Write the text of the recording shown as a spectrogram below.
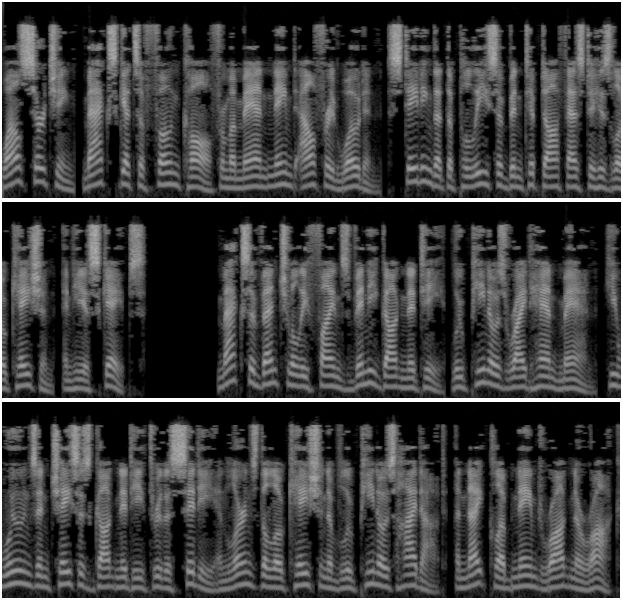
While searching, Max gets a phone call from a man named Alfred Woden, stating that the police have been tipped off as to his location, and he escapes. Max eventually finds Vinny Gognitti, Lupino's right-hand man. He wounds and chases Gognitti through the city and learns the location of Lupino's hideout, a nightclub named Ragna Rock.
